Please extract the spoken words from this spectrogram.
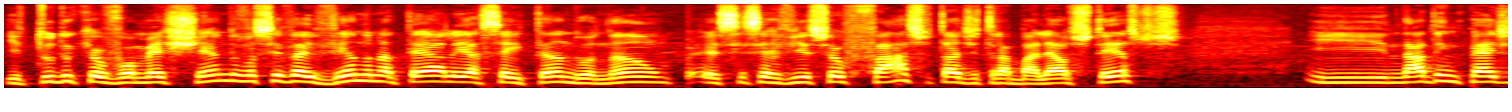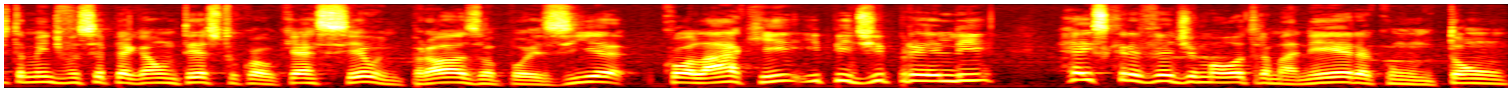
e tudo que eu vou mexendo você vai vendo na tela e aceitando ou não. Esse serviço eu faço, tá, de trabalhar os textos e nada impede também de você pegar um texto qualquer seu, em prosa ou poesia, colar aqui e pedir para ele reescrever de uma outra maneira, com um tom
